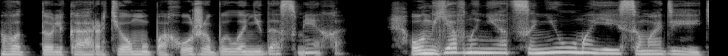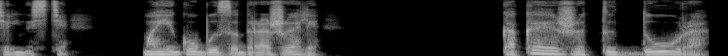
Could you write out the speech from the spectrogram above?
Вот только Артему, похоже, было не до смеха. Он явно не оценил моей самодеятельности. Мои губы задрожали. «Какая же ты дура,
